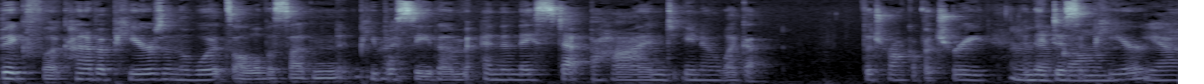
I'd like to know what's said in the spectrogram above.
Bigfoot kind of appears in the woods all of a sudden. People Right. see them and then they step behind, you know, like a the trunk of a tree and, And they they're gone. disappear. Yeah.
